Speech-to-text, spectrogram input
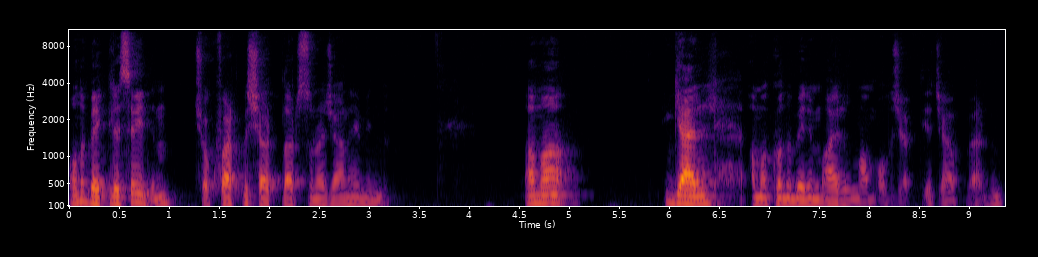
Onu bekleseydim çok farklı şartlar sunacağına emindim. Ama gel ama konu benim ayrılmam olacak diye cevap verdim.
